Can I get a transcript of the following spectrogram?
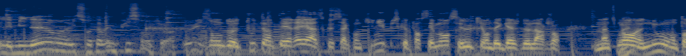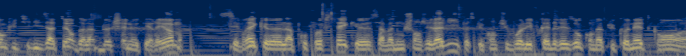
les mineurs, euh, ils sont quand même puissants, tu vois. Eux, ils ont de tout intérêt à ce que ça continue, puisque forcément, c'est eux qui en dégagent de l'argent. Maintenant, nous, en tant qu'utilisateurs de la blockchain Ethereum, c'est vrai que la proof of stake, euh, ça va nous changer la vie, parce que quand tu vois les frais de réseau qu'on a pu connaître quand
